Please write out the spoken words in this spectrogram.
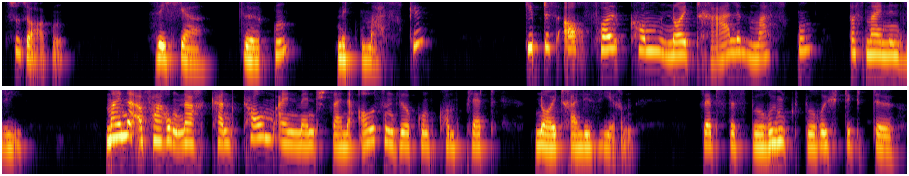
zu sorgen. Sicher wirken? Mit Maske? Gibt es auch vollkommen neutrale Masken? Was meinen Sie? Meiner Erfahrung nach kann kaum ein Mensch seine Außenwirkung komplett neutralisieren. Selbst das berühmt-berüchtigte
